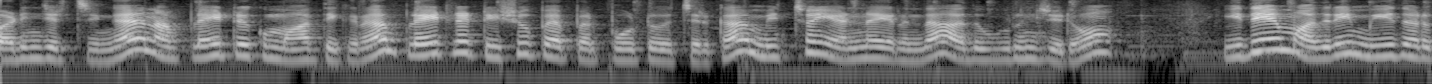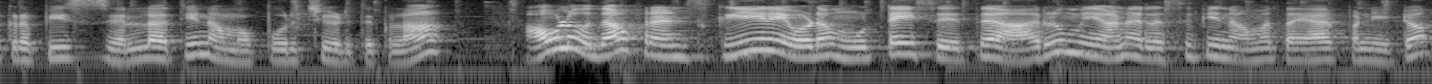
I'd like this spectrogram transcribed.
வடிஞ்சிருச்சுங்க. நான் பிளேட்டுக்கு மாற்றிக்கிறேன் பிளேட்டில் டிஷ்யூ பேப்பர் போட்டு வச்சுருக்கேன். மிச்சம் எண்ணெய் இருந்தால் அது உறிஞ்சிடும். இதே மாதிரி மீதம் இருக்கிற பீசஸ் எல்லாத்தையும் நம்ம பொறிச்சு எடுத்துக்கலாம். அவ்வளவுதான் ஃப்ரெண்ட்ஸ் கீரையோட முட்டை சேர்த்து அருமையான ரெசிபி நாம் தயார் பண்ணிட்டோம்.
